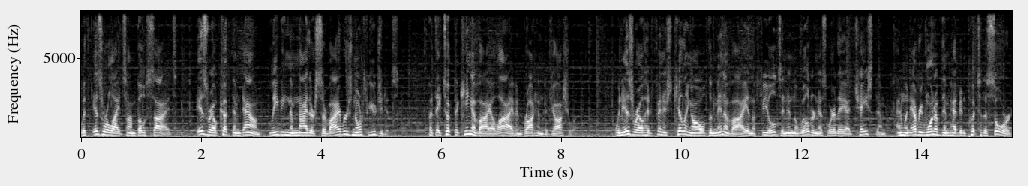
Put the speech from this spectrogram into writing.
with Israelites on both sides. Israel cut them down, leaving them neither survivors nor fugitives. But they took the king of Ai alive and brought him to Joshua. When Israel had finished killing all of the men of Ai in the fields and in the wilderness where they had chased them, and when every one of them had been put to the sword,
